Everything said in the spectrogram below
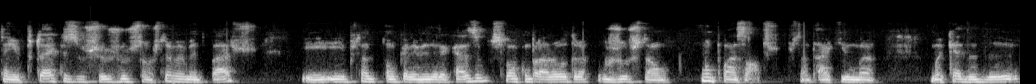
tem hipotecas, os seus juros são extremamente baixos e, e, portanto, não querem vender a casa, se vão comprar outra, os juros estão muito mais altos. Portanto, há aqui uma, uma queda de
